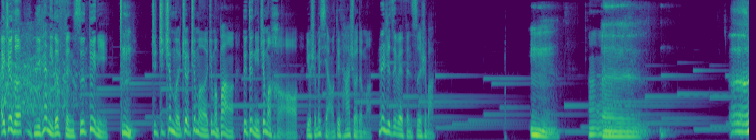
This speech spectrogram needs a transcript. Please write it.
哎，真和，你看你的粉丝对你，嗯，这这这么这这么这么棒，对对你这么好，有什么想要对他说的吗？认识这位粉丝是吧？嗯嗯呃呃，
